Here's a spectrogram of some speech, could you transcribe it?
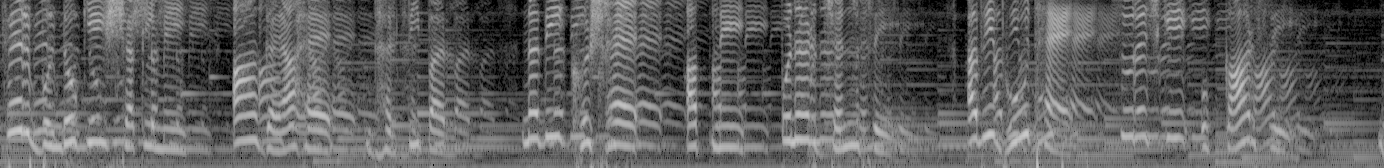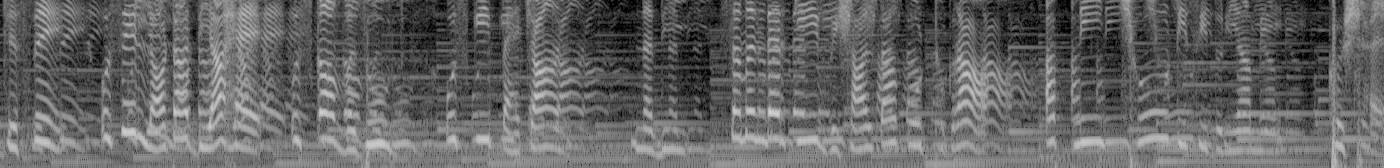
फिर बुंदों की शक्ल में आ गया है धरती पर। नदी खुश है अपने पुनर्जन्म से। अभिभूत है सूरज के उपकार से। जिसने उसे लौटा दिया है, उसका वजूद उसकी पहचान। नदी, समंदर की विशालता को ठुकरा अपनी छोटी सी दुनिया में खुश है।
